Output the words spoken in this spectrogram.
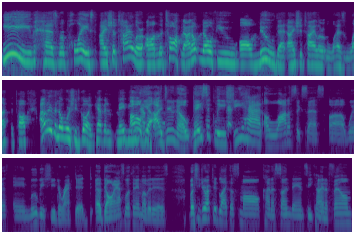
Eve has replaced Aisha Tyler on the talk. Now, I don't know if you all knew that Aisha Tyler has left the talk. I don't even know where she's going. Kevin, maybe. Oh, yeah, I do know. Basically, she had a lot of success uh, with a movie she directed. Uh, don't ask what the name of it is, but she directed like a small kind of Sundancey kind of film.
